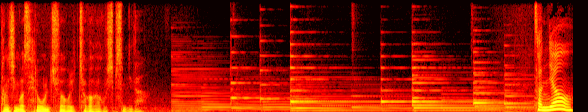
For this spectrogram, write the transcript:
당신과 새로운 추억을 적어가고 싶습니다. 전요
